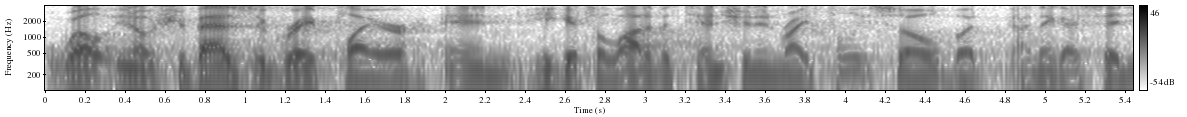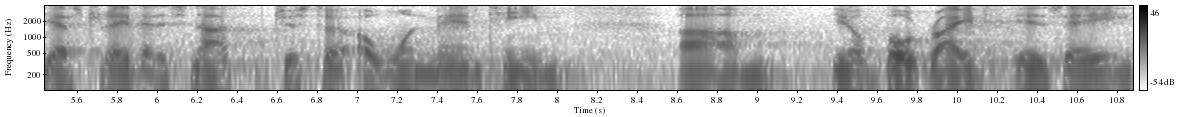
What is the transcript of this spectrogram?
Well, you know, Shabazz is a great player, and he gets a lot of attention, and rightfully so. But I think I said yesterday that it's not just a, a one-man team. Um, you know, Boatright is a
